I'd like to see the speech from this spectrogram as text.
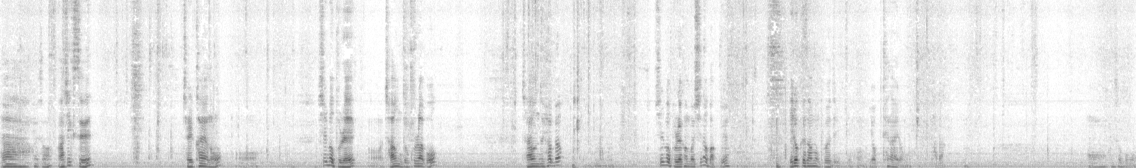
아 그래서 아식스 젤카야노 어, silver black 어, 자운드 콜라보 자운드 협업 silver black 한번 신어봤고요. 이렇게 해서 한번 보여드릴게요. 어, 옆태나 이런 거 바닥. 어, 그래서 뭐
